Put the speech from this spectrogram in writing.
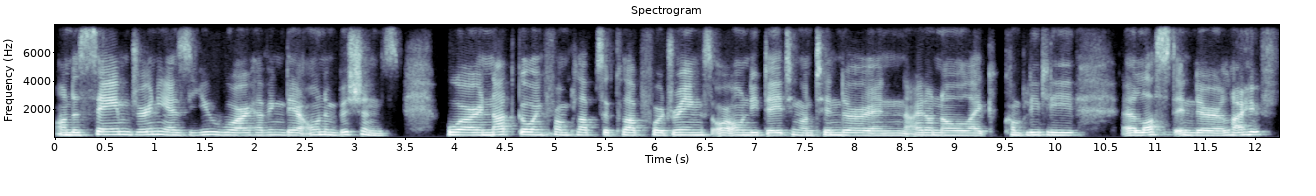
on the same journey as you who are having their own ambitions who are not going from club to club for drinks or only dating on tinder and i don't know like completely uh, lost in their life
